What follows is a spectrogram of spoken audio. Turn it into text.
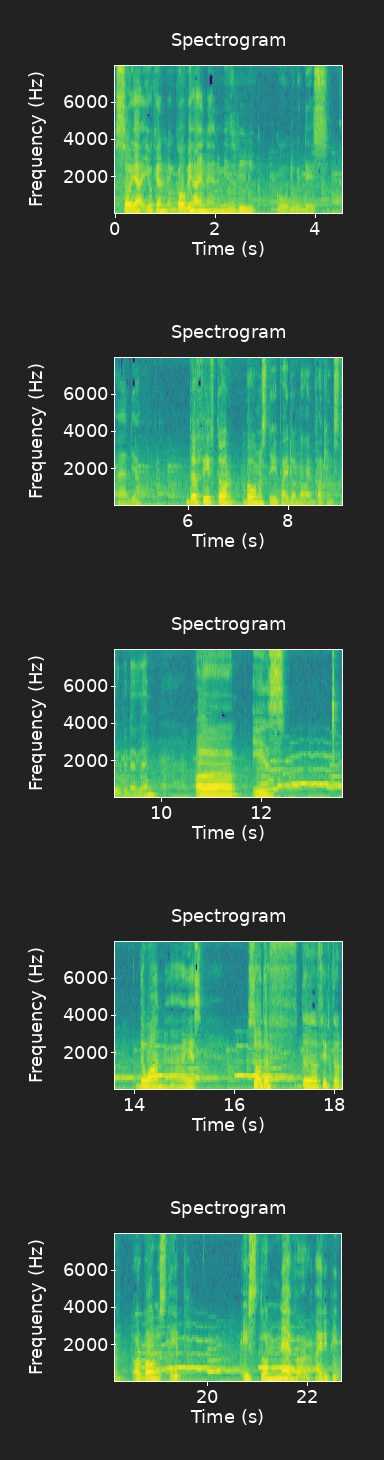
So yeah you can go behind enemies really good with this and yeah. The fifth or bonus tip I don't know I'm fucking stupid again uh, is the one uh, yes. So the the fifth or, or bonus tip is to never I repeat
